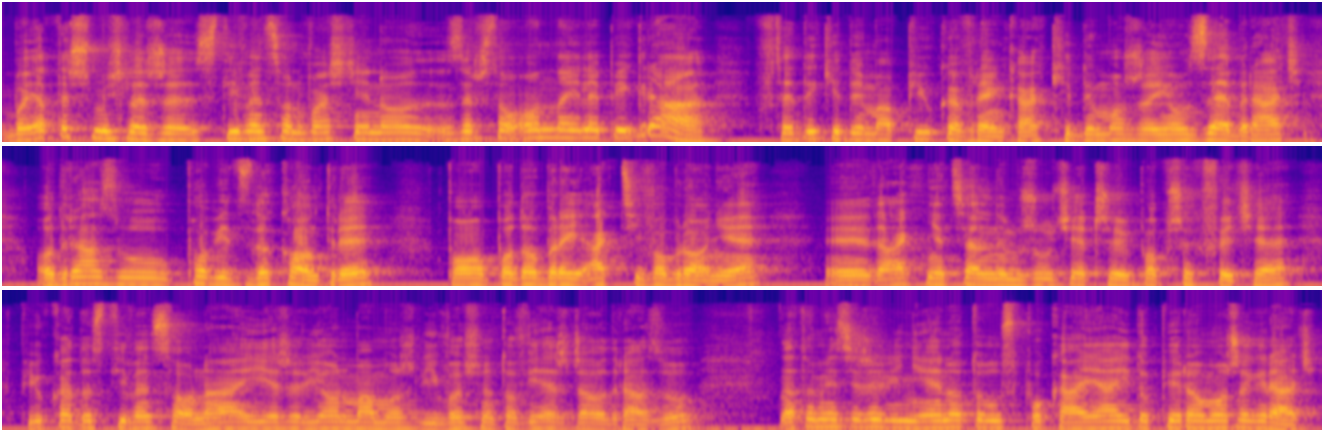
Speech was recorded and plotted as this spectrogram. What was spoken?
bo ja też myślę, że Stevenson właśnie, no zresztą on najlepiej gra wtedy, kiedy ma piłkę w rękach, kiedy może ją zebrać, od razu pobiec do kontry po, po dobrej akcji w obronie, yy, tak, niecelnym rzucie czy po przechwycie, piłka do Stevensona i jeżeli on ma możliwość, no to wjeżdża od razu, natomiast jeżeli nie, no to uspokaja i dopiero może grać.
